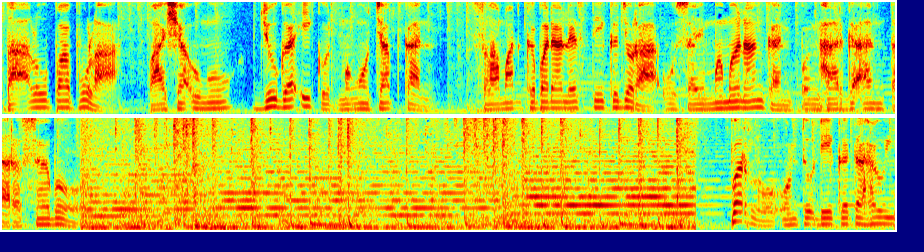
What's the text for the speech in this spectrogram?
Tak lupa pula, Pasha Ungu juga ikut mengucapkan selamat kepada Lesti Kejora usai memenangkan penghargaan tersebut. Perlu untuk diketahui,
